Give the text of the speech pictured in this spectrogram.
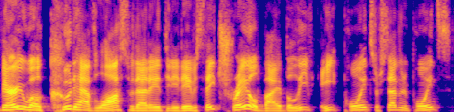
very well could have lost without Anthony Davis. They trailed by, I believe, eight points or seven points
